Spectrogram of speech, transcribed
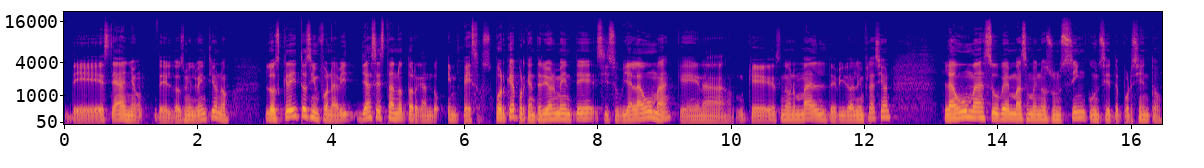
de este año, del 2021, los créditos Infonavit ya se están otorgando en pesos. ¿Por qué? Porque anteriormente si subía la UMA, que es normal debido a la inflación, la UMA sube más o menos un 5, un 7%.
